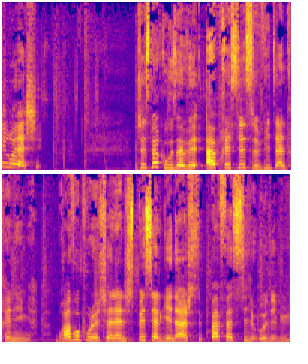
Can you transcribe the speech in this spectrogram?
Et relâchez. J'espère que vous avez apprécié ce Vital Training. Bravo pour le challenge spécial gainage, c'est pas facile au début.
